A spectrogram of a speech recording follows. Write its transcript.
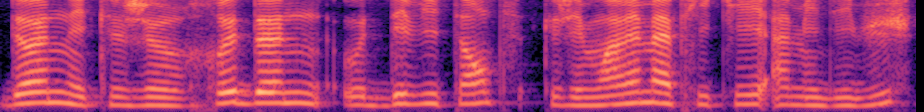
donne et que je redonne aux débutantes, que j'ai moi-même appliqué à mes débuts.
